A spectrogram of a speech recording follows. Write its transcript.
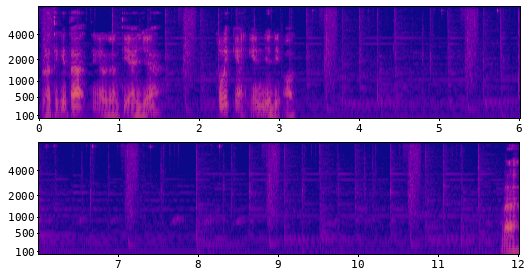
Berarti kita tinggal ganti aja, klik yang in jadi out. Nah,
